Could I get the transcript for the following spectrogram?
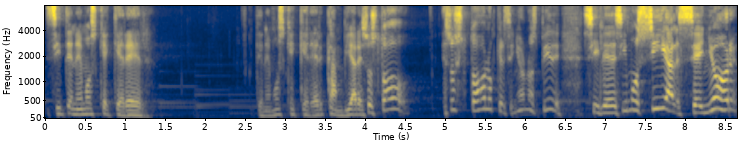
sí tenemos que querer. Tenemos que querer cambiar. Eso es todo. Eso es todo lo que el Señor nos pide. Si le decimos sí al Señor,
